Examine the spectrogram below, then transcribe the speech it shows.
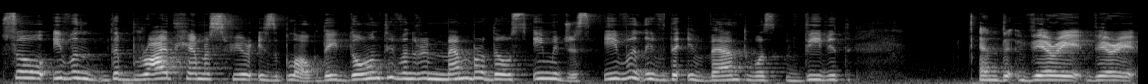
So even the right hemisphere is blocked. They don't even remember those images, even if the event was vivid and very, very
